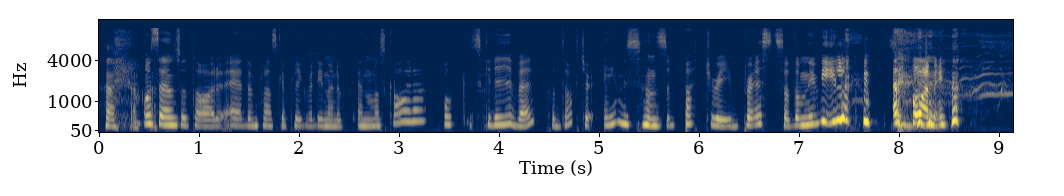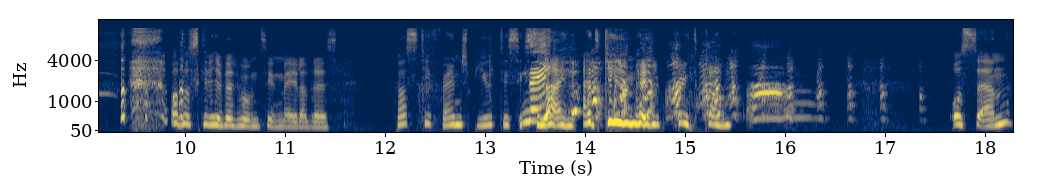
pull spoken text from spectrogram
och sen så tar eh, den franska flygvärdinnan upp en mascara och skriver på Dr. Amisons buttery breast. Så att om ni vill så får ni. och då skriver hon sin mailadress bustyfrenchbeauty69 at gmail.com. Och sen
